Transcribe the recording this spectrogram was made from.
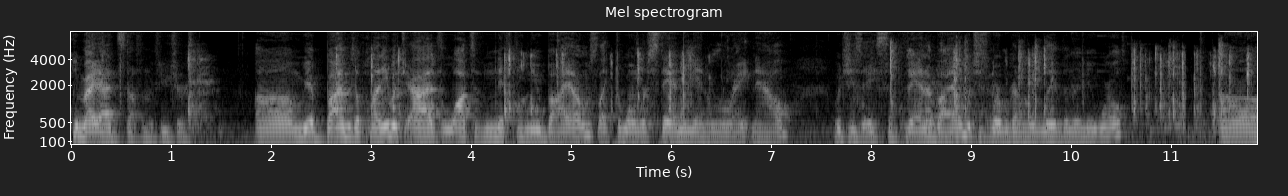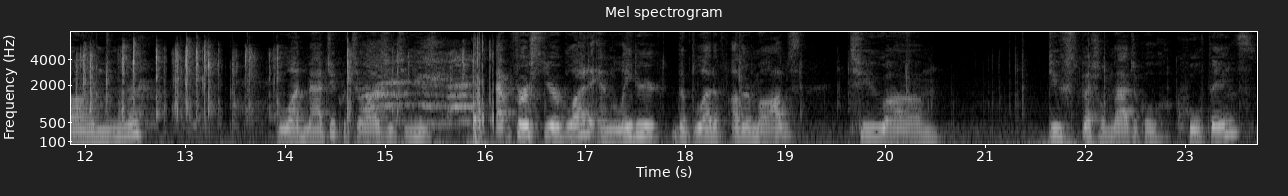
he might add stuff in the future. Um, we have Biomes of Plenty, which adds lots of nifty new biomes, like the one we're standing in right now, which is a savanna biome, which is where we're going to live in the new world. Um, blood magic, which allows you to use at first your blood and later the blood of other mobs to um, do special magical cool things.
